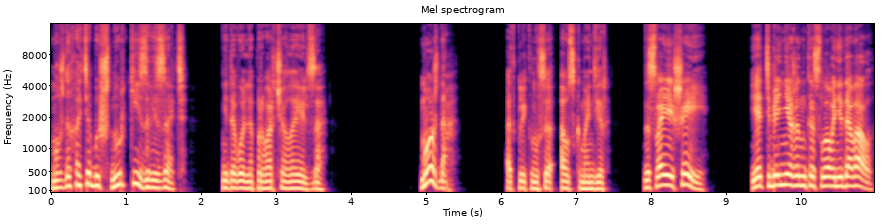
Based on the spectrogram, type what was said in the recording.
Можно хотя бы шнурки завязать, недовольно проворчала Эльза. Можно, откликнулся аускомандир. На своей шее. Я тебе, неженка, слова не давал.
